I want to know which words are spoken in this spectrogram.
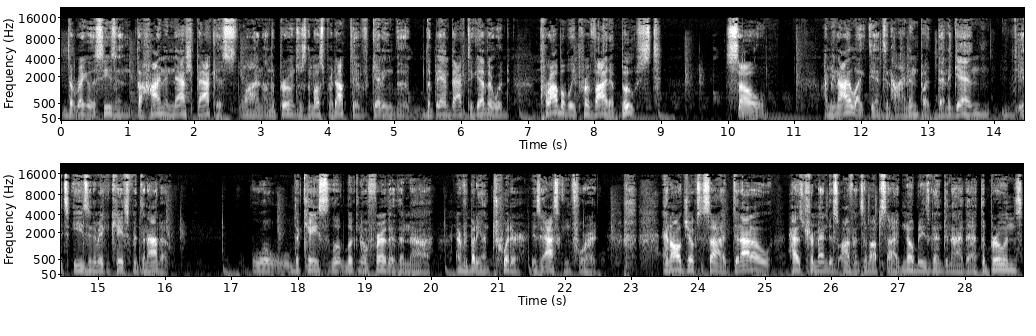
the regular season, the Heinen Nash Backes line on the Bruins was the most productive. Getting the the band back together would probably provide a boost. So, I mean, I like Danton Heinen, but then again, it's easy to make a case for Donato. Well, the case look, no further than uh, everybody on Twitter is asking for it. and all jokes aside, Donato has tremendous offensive upside. Nobody's going to deny that. The Bruins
